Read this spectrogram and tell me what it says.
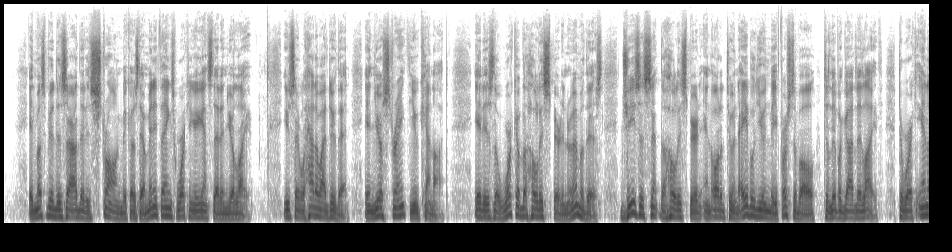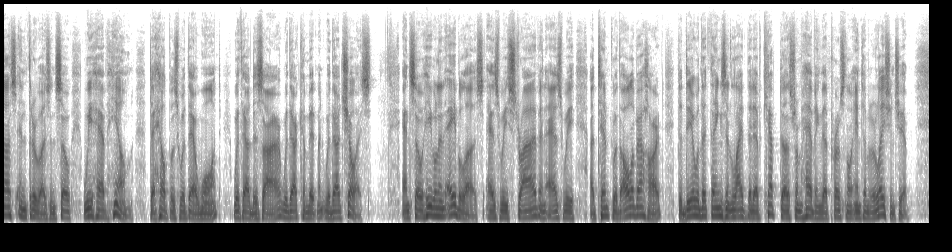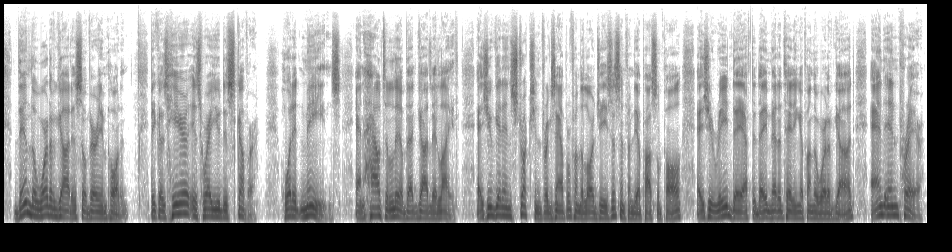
It must be a desire that is strong because there are many things working against that in your life. You say, Well, how do I do that? In your strength, you cannot. It is the work of the Holy Spirit. And remember this Jesus sent the Holy Spirit in order to enable you and me, first of all, to live a godly life, to work in us and through us. And so we have Him to help us with our want, with our desire, with our commitment, with our choice. And so He will enable us as we strive and as we attempt with all of our heart to deal with the things in life that have kept us from having that personal, intimate relationship then the Word of God is so very important because here is where you discover what it means and how to live that godly life. As you get instruction, for example, from the Lord Jesus and from the Apostle Paul, as you read day after day, meditating upon the Word of God and in prayer,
